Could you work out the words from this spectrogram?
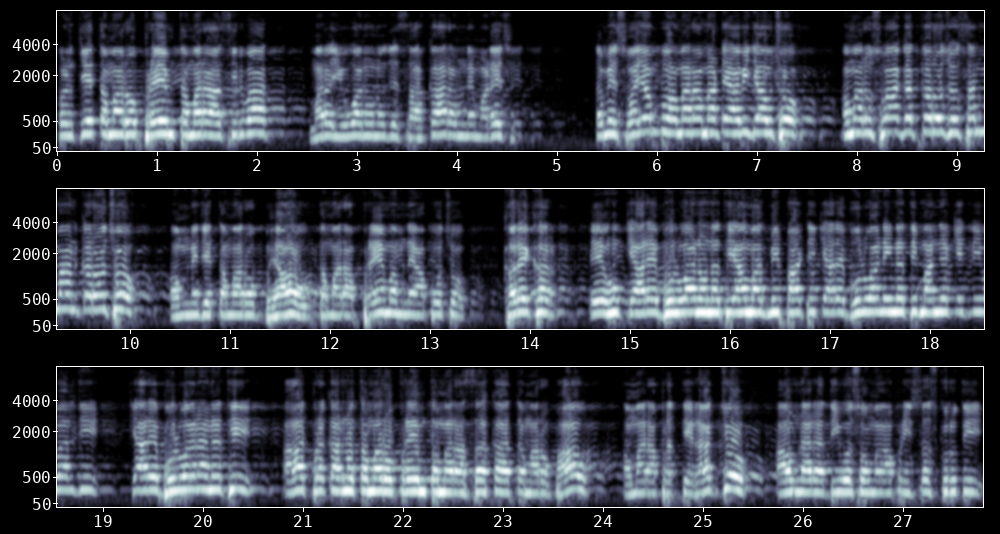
પણ જે તમારો પ્રેમ, તમારા આશીર્વાદ, મારા યુવાનોનો જે સહકાર અમને મળે છે. તમે સ્વયંભૂ અમારા માટે આવી જાઓ છો. અમારું સ્વાગત કરો છો, સન્માન કરો છો. અમને જે તમારો ભાવ તમારા પ્રેમ અમને આપો છો, ખરેખર એ હું ક્યારે ભૂલવાનો નથી. આમ આદમી પાર્ટી ક્યારે ભૂલવાની નથી. માન્ય કેજરીવાલજી ક્યારે ભૂલવાના નથી. આ જ પ્રકારનો તમારો પ્રેમ, તમારા સહકાર, તમારો ભાવ અમારા પ્રત્યે રાખજો. આવનારા દિવસોમાં આપણી સંસ્કૃતિ,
